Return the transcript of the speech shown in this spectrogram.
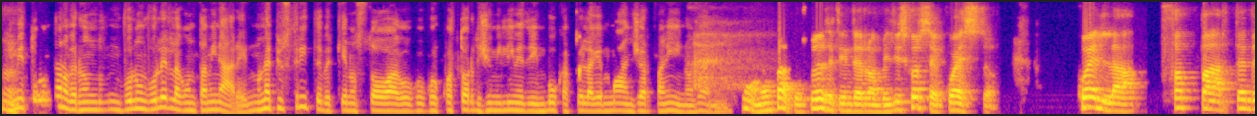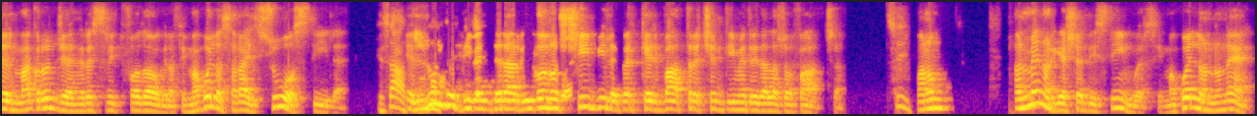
Mi Mm. metto lontano per non, non volerla contaminare. Non è più street perché non sto a- co- col 14 mm in bocca a quella che mangia il panino. cioè, No, infatti, scusa se ti interrompo, il discorso è questo. Quella fa parte del macro genere street photography, ma quello sarà il suo stile. esatto. È lui no, diventerà riconoscibile perché va a 3 centimetri dalla sua faccia. Sì, Ma non, almeno riesce a distinguersi, ma quello non è...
